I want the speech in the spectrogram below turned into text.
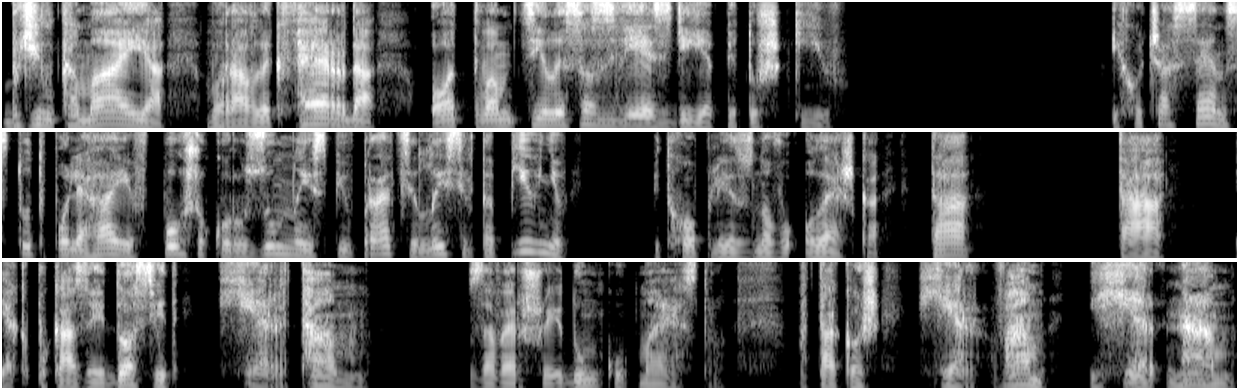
бджілка Майя, муравлик Ферда от вам ціле созвєздіє петушків. І хоча сенс тут полягає в пошуку розумної співпраці лисів та півнів, підхоплює знову Олешка, та, та, як показує досвід, хер там, завершує думку маестро, а також хер вам і хер нам,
